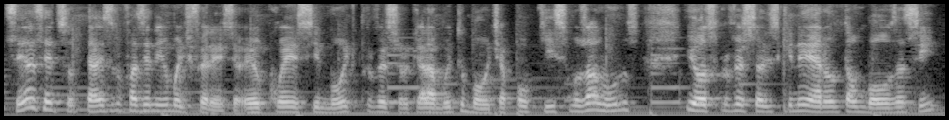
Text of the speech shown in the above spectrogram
Sem as redes sociais não fazia nenhuma diferença. Eu conheci um monte de professor que era muito bom, tinha pouquíssimos alunos, e outros professores que nem eram tão bons assim,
